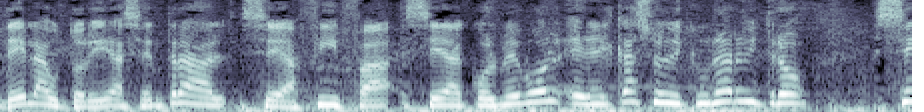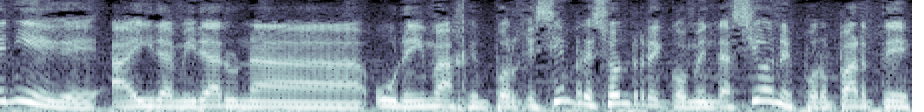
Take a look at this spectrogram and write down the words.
de la autoridad central, sea FIFA, sea Colmebol, en el caso de que un árbitro se niegue a ir a mirar una, una imagen? Porque siempre son recomendaciones por parte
